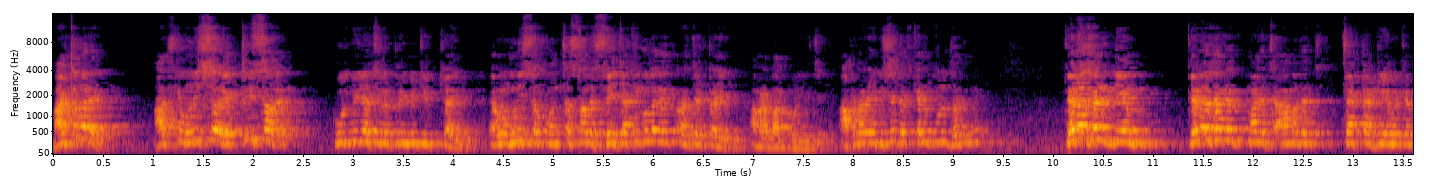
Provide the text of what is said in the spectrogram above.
মারতে পারে? আজকে উনিশশো একত্রিশ সালে কুর্মীরা ছিল প্রিমিটিভ ট্রাইব এবং উনিশশো পঞ্চাশ সালে সেই জাতিগুলোকে যে ট্রাইব আমরা বাদ পড়িয়েছি আপনারা এই বিষয়টা কেন তুলে ধরেননি? কেন এখানে ডিএম কেন এখানে মানে আমাদের চারটা ডিএম কেন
